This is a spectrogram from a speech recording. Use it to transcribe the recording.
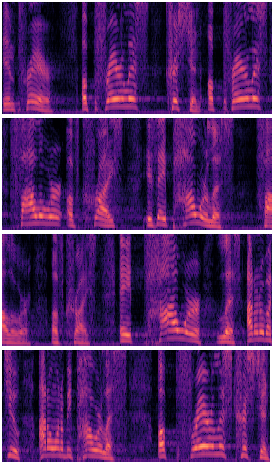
in prayer. A prayerless Christian, a prayerless follower of Christ, is a powerless follower of Christ. A powerless, I don't know about you, I don't want to be powerless. A prayerless Christian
